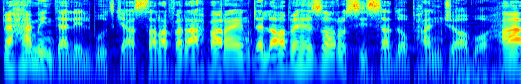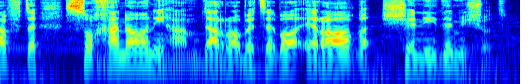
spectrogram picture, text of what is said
به همین دلیل بود که از طرف رهبر انقلاب 1357 سخنانی هم در رابطه با عراق شنیده می‌شد.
